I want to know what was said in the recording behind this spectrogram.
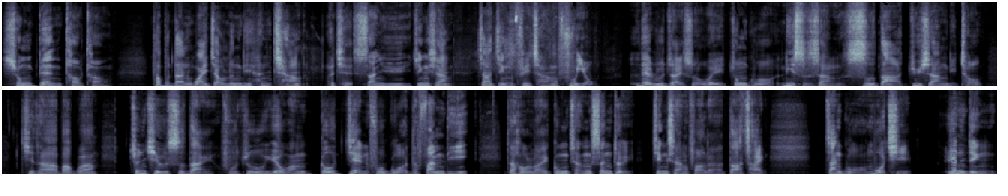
雄辩滔滔。他不但外交能力很强，而且善于经商，家境非常富有，列入在所谓中国历史上十大巨商里头。其他包括春秋时代辅助越王勾践复国的范蠡，他后来功成身退，经商发了大财。战国末期。认定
